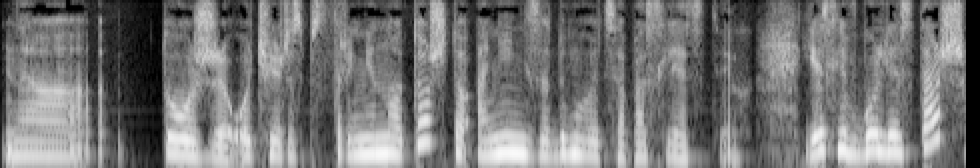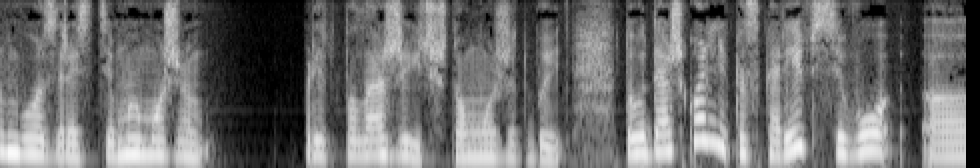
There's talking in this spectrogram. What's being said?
э, тоже очень распространено то, что они не задумываются о последствиях. Если в более старшем возрасте мы можем предположить, что может быть, то у дошкольника, скорее всего, э,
